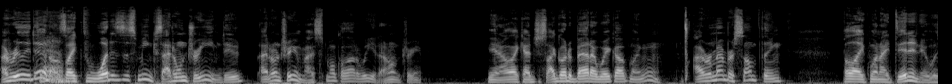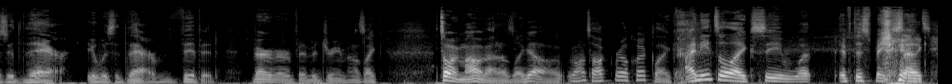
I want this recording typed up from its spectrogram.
I really did. I was like, what does this mean? Because I don't dream, dude. I don't dream. I smoke a lot of weed. I don't dream. You know, like I just I go to bed, I wake up, I'm like, mm, I remember something, but like when I didn't, it was there. It was there, vivid, very very vivid dream. And I was like, I told my mom about it. I was like, yo, you want to talk real quick? Like, I need to like see what if this makes You're like, sense.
